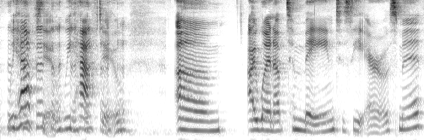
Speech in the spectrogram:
We have to. We have to. Um, I went up to Maine to see Aerosmith.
